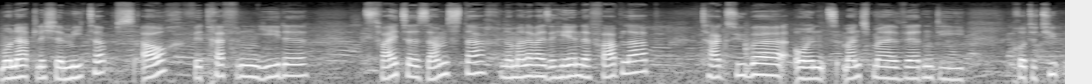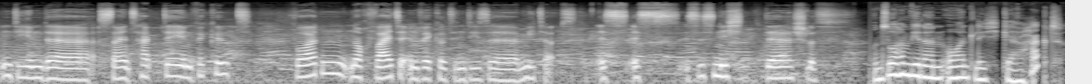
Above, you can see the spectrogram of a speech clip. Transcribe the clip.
monatlichen Meetups auch. Wir treffen jede zweite Samstag, normalerweise hier in der FabLab, tagsüber und manchmal werden die Prototypen, die in der Science Hack Day entwickelt wurden, noch weiterentwickelt in diese Meetups. Es, es, es ist nicht der Schluss. Und so haben wir dann ordentlich gehackt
